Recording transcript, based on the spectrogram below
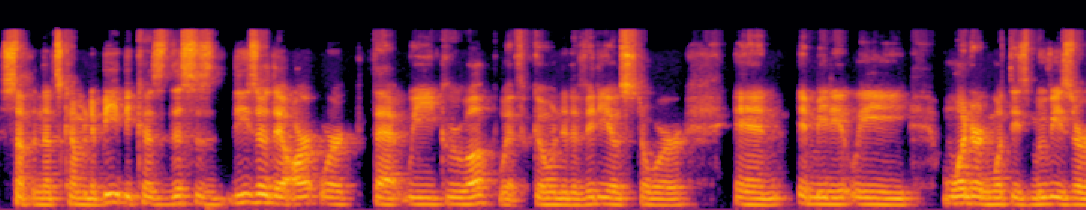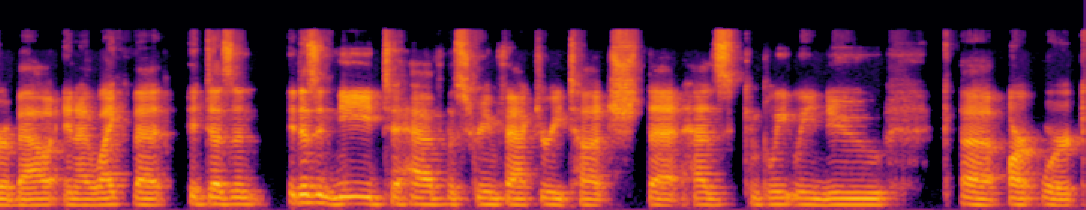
something that's coming to be because this is these are the artwork that we grew up with going to the video store and immediately wondering what these movies are about and i like that it doesn't it doesn't need to have the scream factory touch that has completely new uh artwork.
